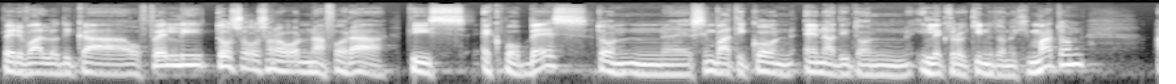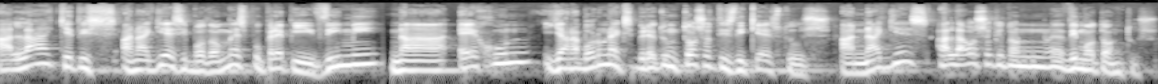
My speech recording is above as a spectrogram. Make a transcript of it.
περιβαλλοντικά ωφέλη τόσο όσον αφορά τις εκπομπές των ε, συμβατικών έναντι των ηλεκτροκίνητων οχημάτων αλλά και τις αναγκαίες υποδομές που πρέπει οι Δήμοι να έχουν για να μπορούν να εξυπηρετούν τόσο τις δικές τους ανάγκες αλλά όσο και των δημοτών τους.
